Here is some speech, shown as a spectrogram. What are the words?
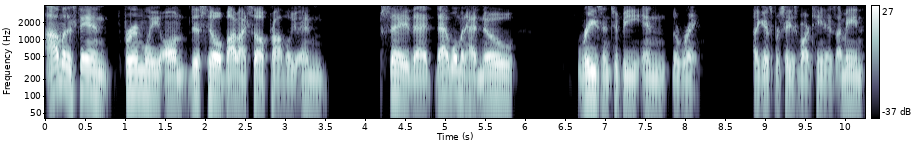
I'm going to stand firmly on this hill by myself, probably, and say that that woman had no reason to be in the ring against Mercedes Martinez. I mean,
